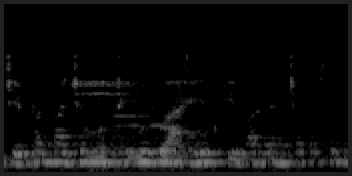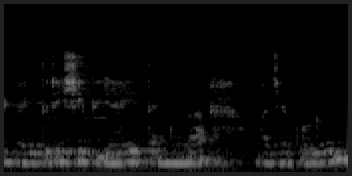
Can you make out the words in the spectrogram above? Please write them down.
जे पण माझे मोठे गुरु आहेत किंवा ज्यांच्यापासून मी काहीतरी शिकली आहे त्यांना माझ्याकडून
